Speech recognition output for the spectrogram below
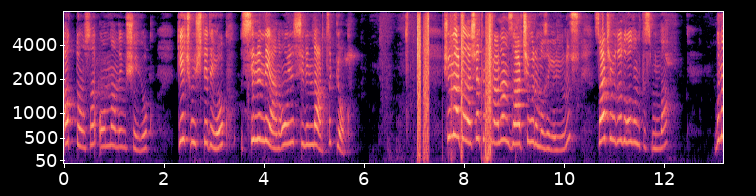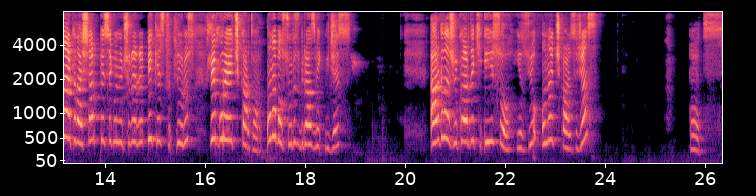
addonslar ondan da bir şey yok. Geçmişte de yok. Silindi yani. Oyun silindi artık yok. Şimdi arkadaşlar tekrardan Zarchiver'ımıza geliyoruz. Zarchiver'da Dolan kısmında. Bunu arkadaşlar PES 13'lere bir kez tıklıyoruz ve buraya çıkart var. Ona basıyoruz. Biraz bekleyeceğiz. Arkadaş yukarıdaki ISO yazıyor. Ona çıkartacağız. Evet.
